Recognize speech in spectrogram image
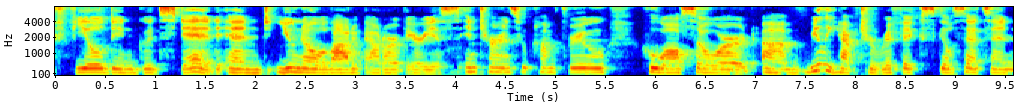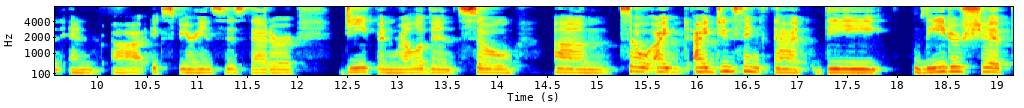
field in good stead. And you know a lot about our various interns who come through who also are um, really have terrific skill sets and and uh, experiences that are deep and relevant. So um, so I I do think that the leadership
